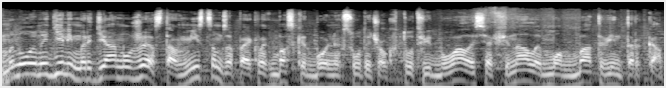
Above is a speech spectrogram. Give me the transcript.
Минулої неділі Мердіан уже став місцем запеклих баскетбольних сутичок. Тут відбувалися фінали Монбат Вінтер Кап.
